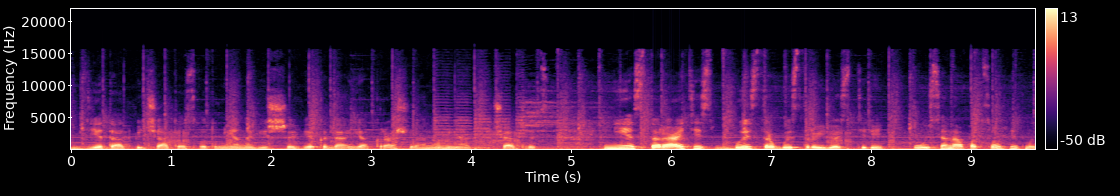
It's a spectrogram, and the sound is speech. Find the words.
где-то отпечаталась, вот у меня нависшее веко, да, я крашу, и оно у меня отпечатывается. Не старайтесь быстро-быстро ее стереть. Пусть она подсохнет, мы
